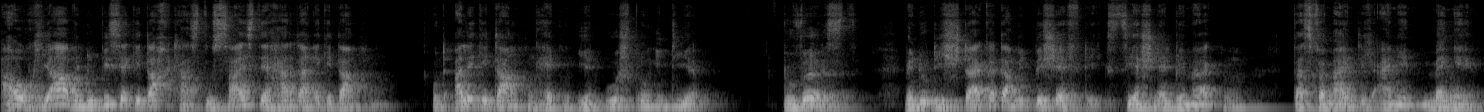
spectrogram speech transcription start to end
Auch ja, wenn du bisher gedacht hast, du seist der Herr deiner Gedanken und alle Gedanken hätten ihren Ursprung in dir. Du wirst, wenn du dich stärker damit beschäftigst, sehr schnell bemerken, dass vermeintlich eine Menge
